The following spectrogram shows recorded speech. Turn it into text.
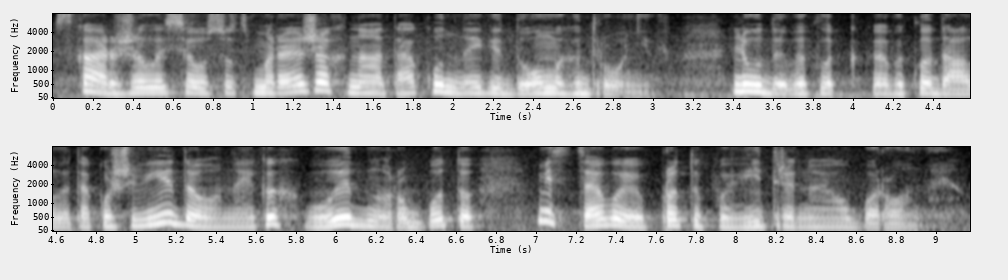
скаржилися у соцмережах на атаку невідомих дронів. Люди викладали також відео, на яких видно роботу місцевої протиповітряної оборони.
